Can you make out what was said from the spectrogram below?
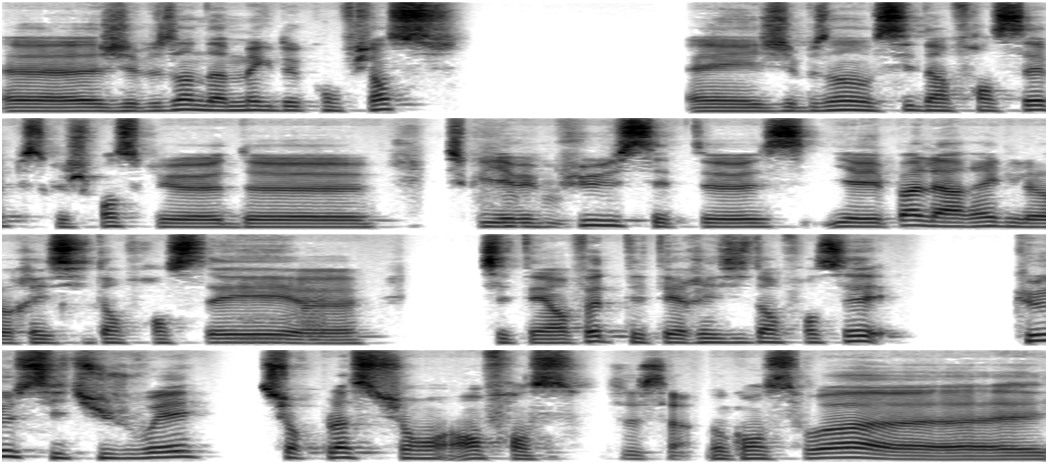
Euh, j'ai besoin d'un mec de confiance. Et j'ai besoin aussi d'un français parce que je pense que de parce qu'il y avait Mhm. plus cette euh, il y avait pas la règle résident français Ouais. euh, c'était en fait tu étais résident français que si tu jouais sur place sur, en France. C'est ça. Donc en soi euh,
